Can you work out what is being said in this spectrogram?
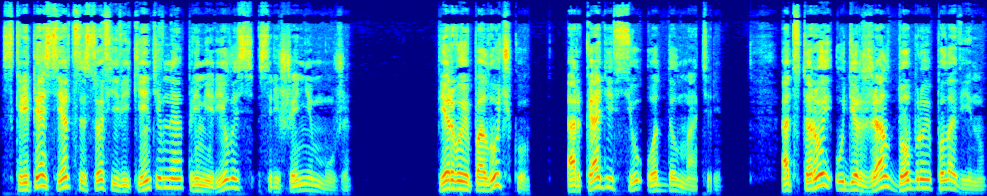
Скрипя сердце, Софья Викентьевна примирилась с решением мужа. Первую получку Аркадий всю отдал матери. От второй удержал добрую половину,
